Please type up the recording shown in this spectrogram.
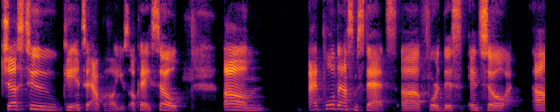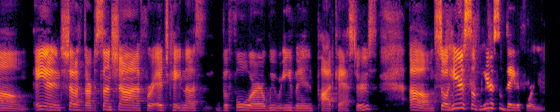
just to get into alcohol use. Okay, so um I pulled down some stats uh for this and so um, and shout out to Dr. Sunshine for educating us before we were even podcasters. Um, so here's some here's some data for you.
